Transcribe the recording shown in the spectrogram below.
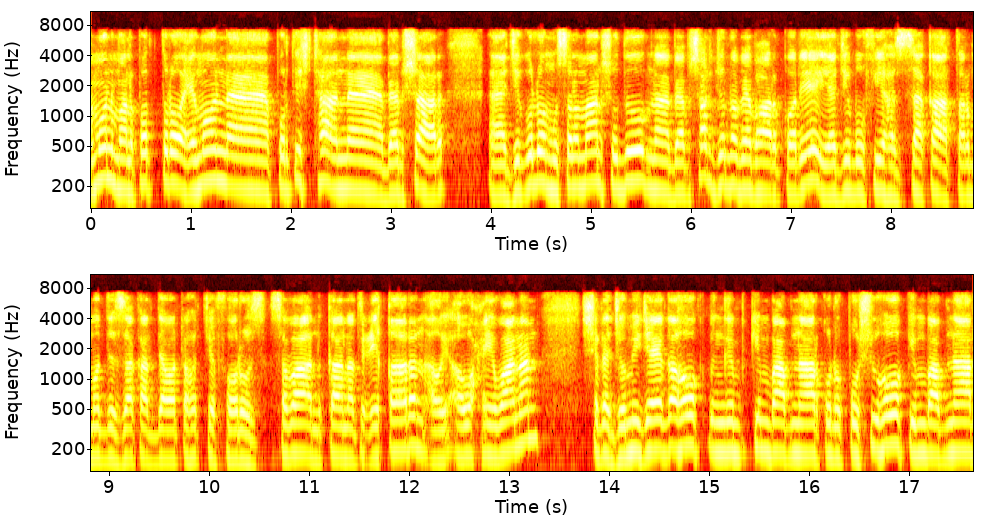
এমন মালপত্র, এমন প্রতিষ্ঠান ব্যবসার যেগুলো মুসলমান শুধু ব্যবসার জন্য ব্যবহার করে। জাকাত তার মধ্যে জাকাত দেওয়াটা হচ্ছে ফরজ। সাবান সেটা জমি জায়গা হোক, কিংবা আপনার কোনো পশু হোক, কিংবা আপনার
